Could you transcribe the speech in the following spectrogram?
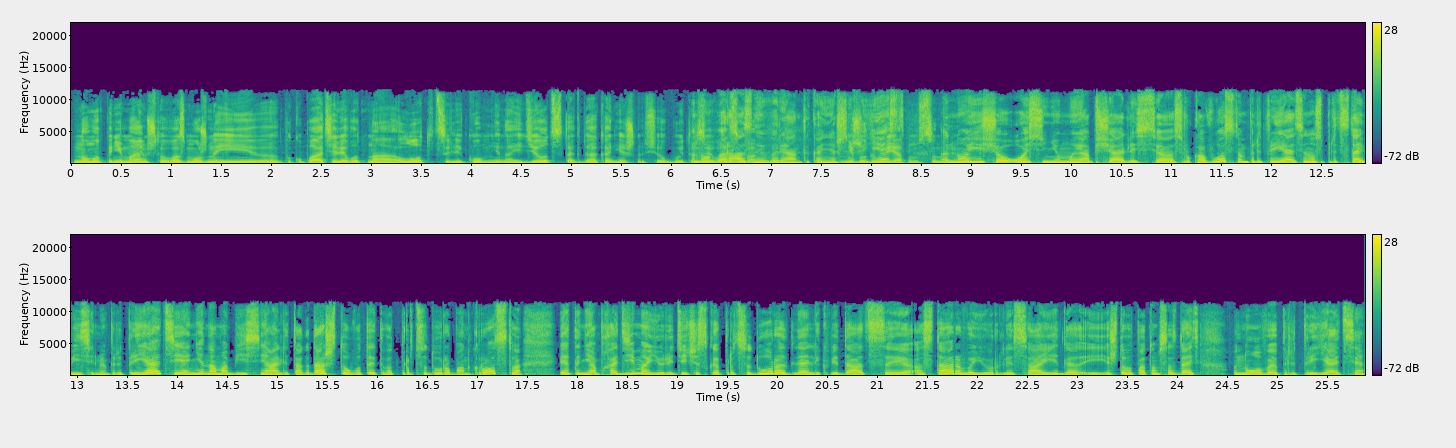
Но мы понимаем, что, возможно, и э, покупателя вот на лот целиком не найдется, тогда, конечно, все будет ну, развиваться. Ну, разные варианты, конечно же, есть. Сценарию. Но еще осенью мы общались э, с руководством предприятия, ну, с представителями предприятия, и они нам объясняли тогда, что вот эта вот процедура банкротства, это необходимая юридическая процедура для ликвидации э, старого юрлица и, для, и чтобы потом создать новое предприятие.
